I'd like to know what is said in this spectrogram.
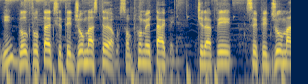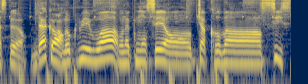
Donc son tag c'était Joe Master. Son premier tag qu'il a fait, c'était Joe Master. D'accord, Donc lui et moi, on a commencé en 86.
